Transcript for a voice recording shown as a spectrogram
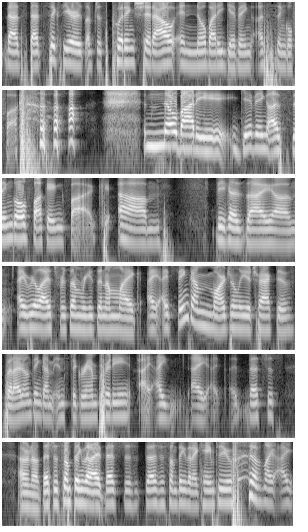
That's that's six years of just putting shit out and nobody giving a single fuck. Nobody giving a single fucking fuck. Um because I um, I realized for some reason I'm like I, I think I'm marginally attractive, but I don't think I'm Instagram pretty. I I, I, I that's just I don't know. That's just something that I that's just that's just something that I came to. I'm like I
